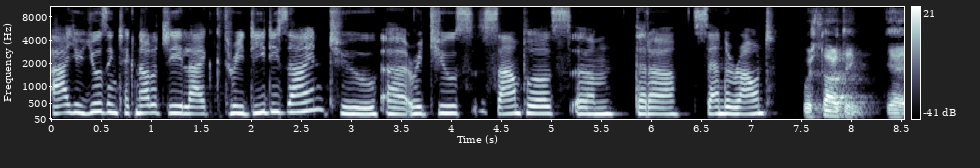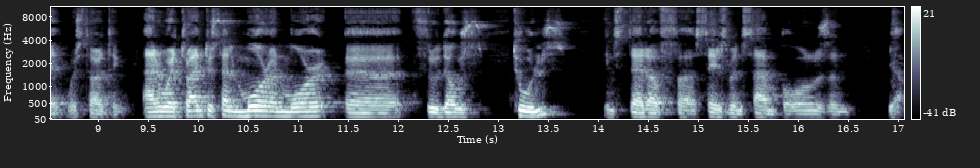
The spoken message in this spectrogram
Are you using technology like 3D design to uh, reduce samples um, that are sent around? We're starting. Yeah, we're starting. And we're trying to sell more and more uh, through those tools instead of uh, salesman samples and yeah.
